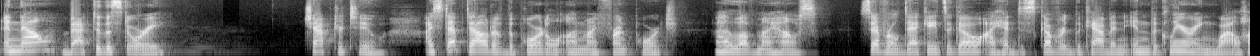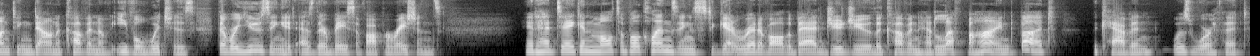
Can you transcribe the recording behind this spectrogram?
And now, back to the story. Chapter 2 I stepped out of the portal on my front porch. I love my house. Several decades ago, I had discovered the cabin in the clearing while hunting down a coven of evil witches that were using it as their base of operations. It had taken multiple cleansings to get rid of all the bad juju the coven had left behind, but the cabin was worth it.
